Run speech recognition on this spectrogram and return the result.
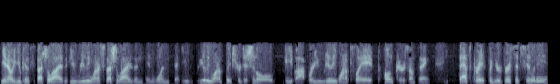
you know you can specialize. If you really want to specialize in in one thing you really want to play traditional bebop or you really want to play punk or something that's great. But your versatility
